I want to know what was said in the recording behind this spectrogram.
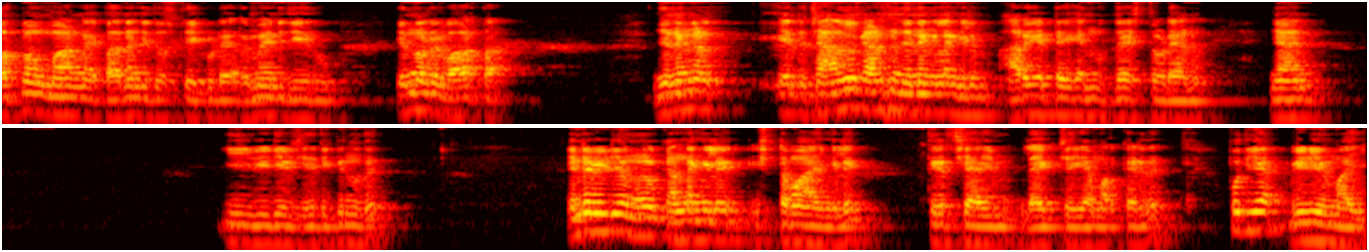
പത്മകുമാറിനെ പതിനഞ്ച് ദിവസത്തേക്കൂടെ റിമൈൻഡ് ചെയ്തു എന്നുള്ളൊരു വാർത്ത ജനങ്ങൾ എന്റെ ചാനൽ കാണുന്ന ജനങ്ങളെങ്കിലും അറിയട്ടെ എന്ന ഉദ്ദേശത്തോടെയാണ് ഞാൻ ഈ വീഡിയോ ചെയ്തിരിക്കുന്നത്. എന്റെ വീഡിയോ നിങ്ങൾ കണ്ടെങ്കിൽ ഇഷ്ടമായെങ്കിൽ തീർച്ചയായും ലൈക്ക് ചെയ്യാൻ മറക്കരുത്. പുതിയ വീഡിയോയുമായി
